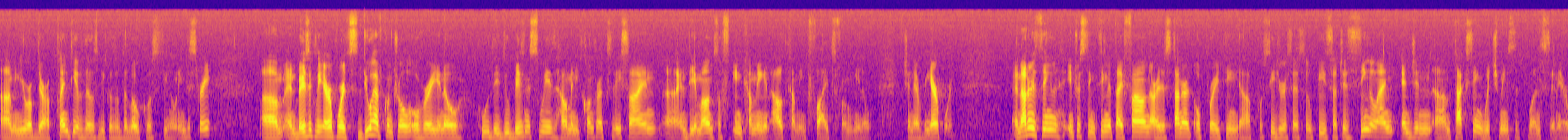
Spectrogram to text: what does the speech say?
Um, in Europe, there are plenty of those because of the low-cost, you know, industry. Um, and basically, airports do have control over, you know, who they do business with, how many contracts they sign, uh, and the amounts of incoming and outgoing flights from, you know, each and every airport. Another thing, interesting thing that I found are the standard operating uh, procedures, SOPs, such as single engine um, taxiing, which means that once an air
